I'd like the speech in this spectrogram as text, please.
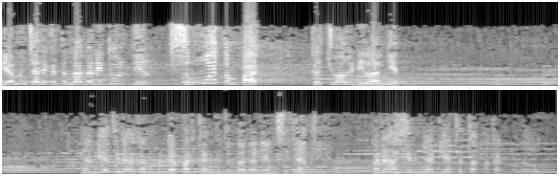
Dia mencari ketenangan itu di semua tempat kecuali di langit. Dan dia tidak akan mendapatkan ketenangan yang sejati. Pada akhirnya dia tetap akan mengeluh.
